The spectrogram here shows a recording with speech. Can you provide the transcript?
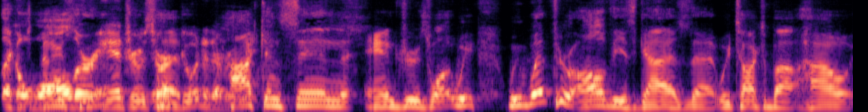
Like a Waller, Andrews Yeah, are doing it every week. Hockenson, Andrews. Well, we we went through all these guys that we talked about how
